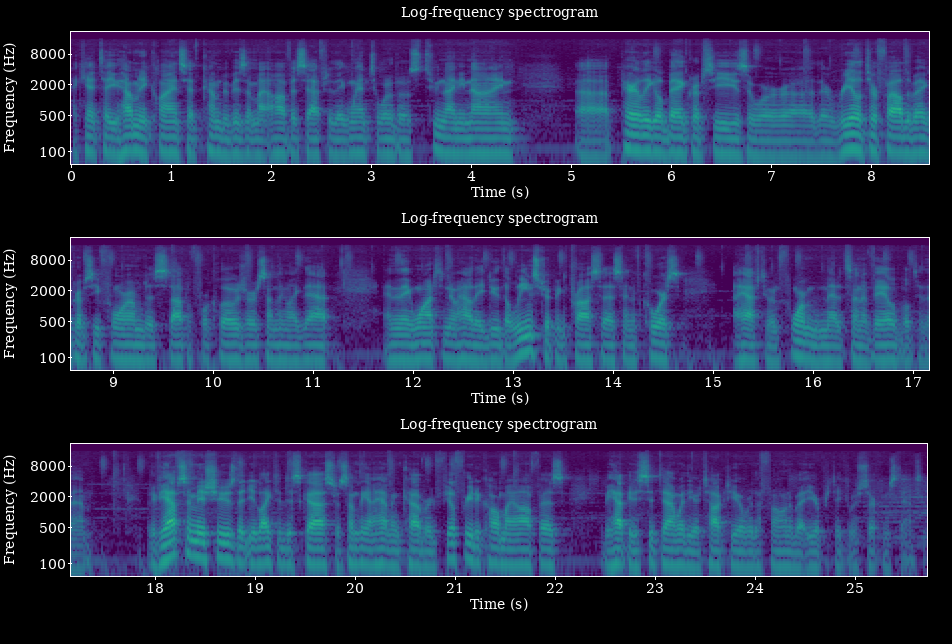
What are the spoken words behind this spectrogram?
I can't tell you how many clients have come to visit my office after they went to one of those 299 uh, paralegal bankruptcies or uh, their realtor filed a bankruptcy for them to stop a foreclosure or something like that. And they want to know how they do the lien stripping process. And of course, I have to inform them that it's unavailable to them. But if you have some issues that you'd like to discuss or something I haven't covered, feel free to call my office. I'd be happy to sit down with you or talk to you over the phone about your particular circumstances.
